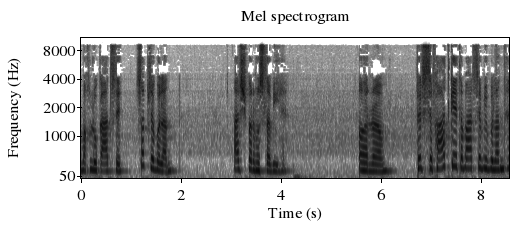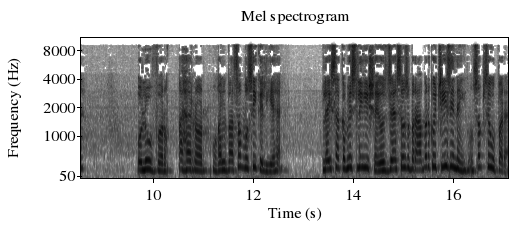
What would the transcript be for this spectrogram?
مخلوقات سے، سب سے بلند۔ عرش پر مستوی ہے۔ اور پھر صفات کے اعتبار سے بھی بلند ہے۔ الوف اور قہر اور غلبہ سب اسی کے لیے ہے۔ لئیسا کمسلی ہی شی اس جیسے اس برابر کوئی چیز ہی نہیں سب سے اوپر ہے۔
